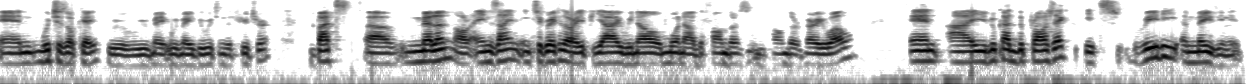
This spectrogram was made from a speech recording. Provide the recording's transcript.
and which is okay. We, we, may, we may do it in the future. But uh, Melon or Enzyme integrated our API. We know Mona, the, founders, the founder, very well. And I look at the project, it's really amazing. It,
